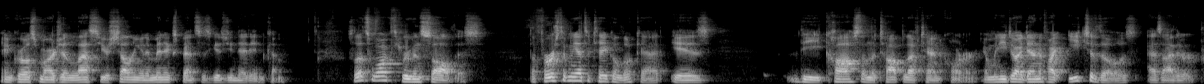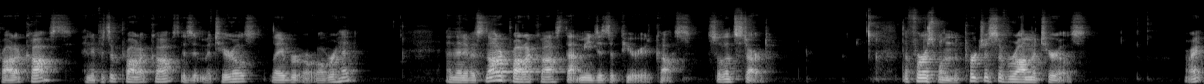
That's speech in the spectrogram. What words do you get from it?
and gross margin less your selling and admin expenses gives you net income. So let's walk through and solve this. The first thing we have to take a look at is the cost on the top left-hand corner. And we need to identify each of those as either product costs, and if it's a product cost, is it materials, labor, or overhead? And then if it's not a product cost, that means it's a period cost. So let's start. The first one, the purchase of raw materials. All right,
